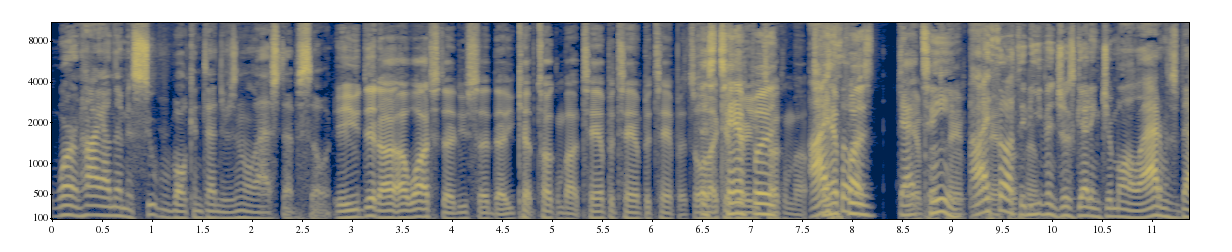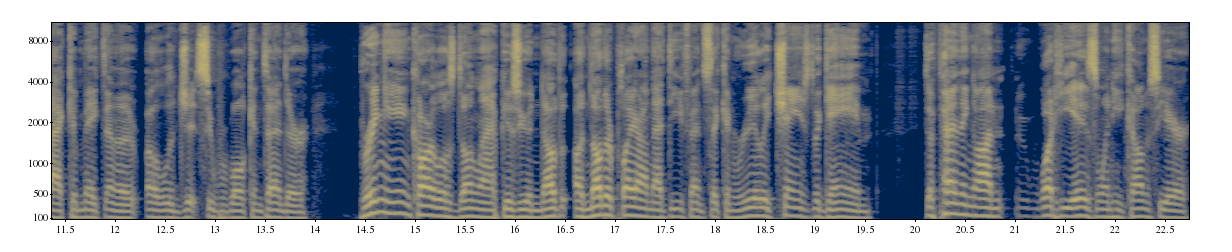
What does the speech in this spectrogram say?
weren't high on them as Super Bowl contenders in the last episode. Yeah, you did. I, I watched that. You said that. You kept talking about Tampa, Tampa, Tampa. That's all I Because kept hearing you talking about. I Tampa thought that Tampa, team. Tampa, I Tampa, thought that Tampa. even just getting Jamal Adams back could make them a, a legit Super Bowl contender. Bringing in Carlos Dunlap gives you another another player on that defense that can really change the game, depending on what he is when he comes here.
